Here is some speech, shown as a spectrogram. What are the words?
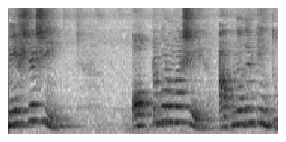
মেষ রাশি, অক্টোবর মাসে আপনাদের কিন্তু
